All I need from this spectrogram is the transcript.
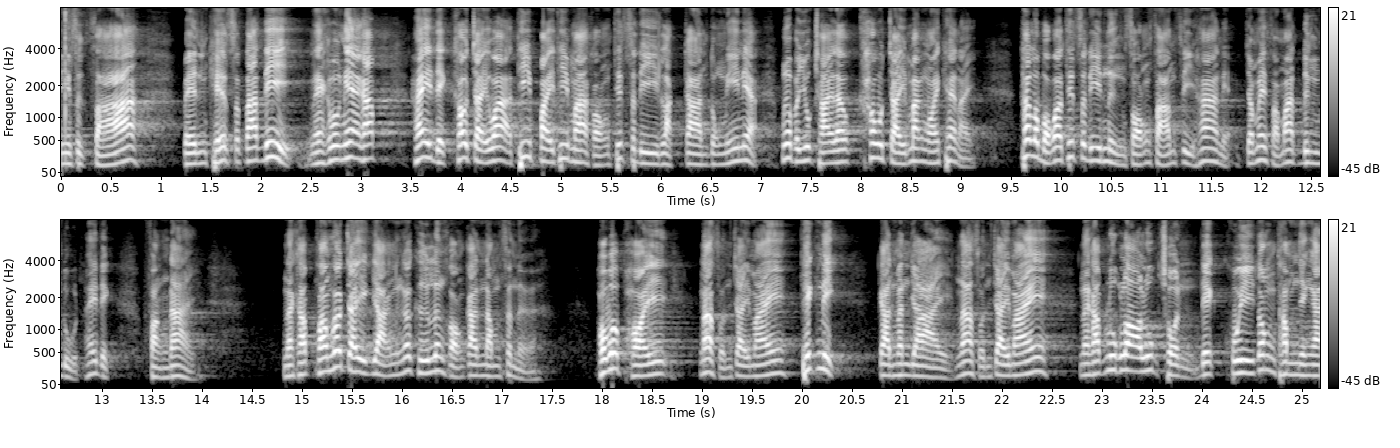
ณีศึกษา เป็นเคสสตัดดี้ในพวกนี้ครับ ให้เด็กเข้าใจว่าที่ไปที่มาของทฤษฎีหลักการตรงนี้เนี่ยเมื่อประยุกต์ใช้แล้วเข้าใจมากน้อยแค่ไหน ถ้าเราบอกว่าทฤษฎี 1 2 3 4 5เนี่ยจะไม่สามารถดึงดูดให้เด็กฟังได้นะครับความเข้าใจอีกอย่างหนึ่งก็คือเรื่องของการนำเสนอ powerpoint น่าสนใจไหมเทคนิคการบรรยายน่าสนใจไหมนะครับลูกล่อลูกชน เด็กคุยต้องทำยังไง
